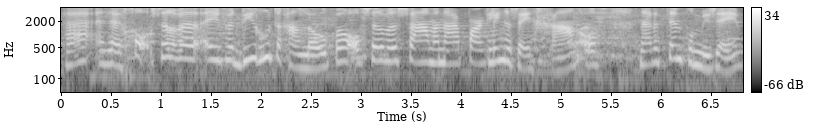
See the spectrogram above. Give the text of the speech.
Hè, en zei, goh, zullen we even die route gaan lopen? Of zullen we samen naar Park Lingenzee gaan? Of naar het Tempelmuseum?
